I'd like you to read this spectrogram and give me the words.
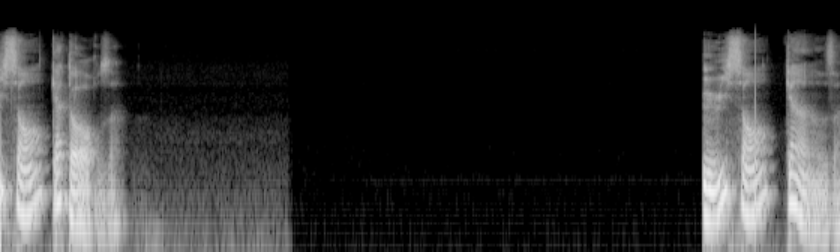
huit cent quatorze. huit cent quinze.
